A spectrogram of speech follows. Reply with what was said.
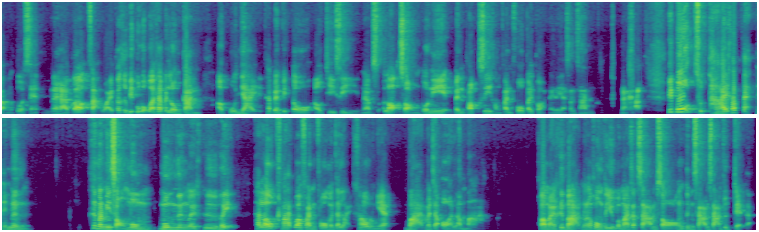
ฝั่งของตัวเซ็ตนะครับ ก็ฝากไว้ก็คือพี่ปุ๊บอกว่าถ้าเป็นโรงกันเอาปูนใหญ่ ถ้าเป็นปิโตเอา GC นะครับเลาะ 2 ตัวนี้เป็น proxy ของฟันโฟไปก่อนในระยะสั้นๆนะครับพี่ปุ๊สุดท้ายครับแตะนิดนึงคือมันมี 2 มุมมุมหนึ่งเลยคือเฮ้ยถ้าเราคาดว่าฟันโฟมันจะไหลเข้าอย่างเงี้ย บาทมันจะอ่อนลำบาก ความหมายคือบาทมันก็คงจะอยู่ประมาณสักสามสองถึงสามสามจุดเจ็ดอะ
